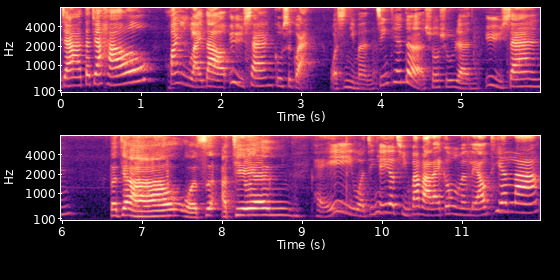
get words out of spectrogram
家，大家好，欢迎来到玉山故事馆，我是你们今天的说书人玉山。大家好，我是阿坚。嘿，我今天又请爸爸来跟我们聊天啦。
